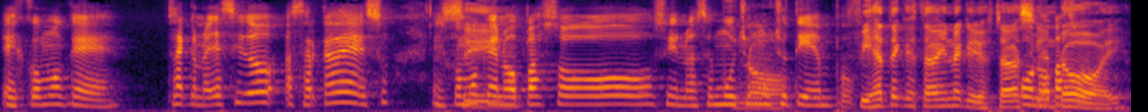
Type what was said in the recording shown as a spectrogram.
es como que, o sea, que no haya sido acerca de eso, es como Sí. que no pasó, sino hace mucho, No. mucho tiempo. Fíjate que esta vaina que yo estaba no haciendo hoy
